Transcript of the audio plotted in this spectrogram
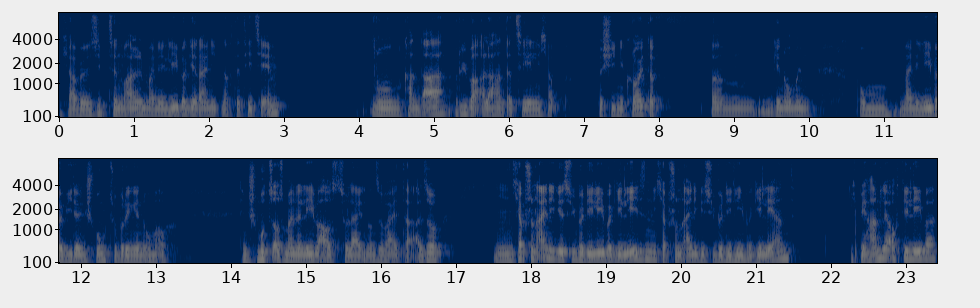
Ich habe 17 Mal meine Leber gereinigt nach der TCM und kann darüber allerhand erzählen. Ich habe verschiedene Kräuter ähm, genommen, um meine Leber wieder in Schwung zu bringen, um auch den Schmutz aus meiner Leber auszuleiten und so weiter. Also ich habe schon einiges über die Leber gelesen, ich habe schon einiges über die Leber gelernt. Ich behandle auch die Leber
